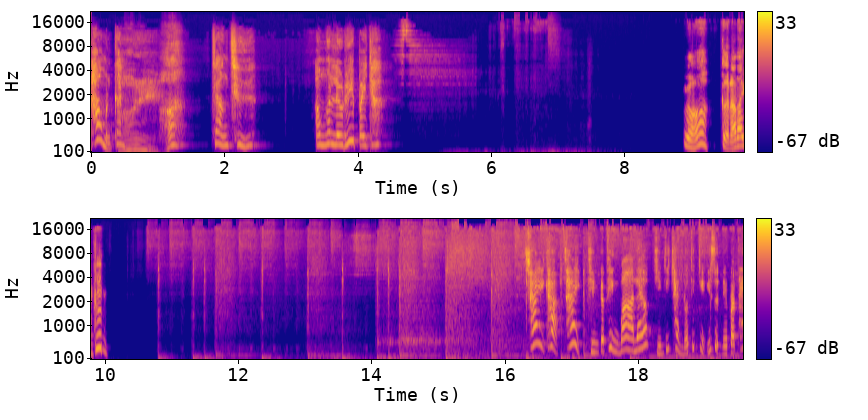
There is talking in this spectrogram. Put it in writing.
ข้าวเหมือนกัน ฮะ จางฉือ เอาเงินเร็วรีบไปเถอะ เหรอ เกิดอะไรขึ้น ใช่ค่ะ ใช่ ทีมกระทิงมาแล้ว ทีมที่แข่งรถที่เก่งที่สุดในประเท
